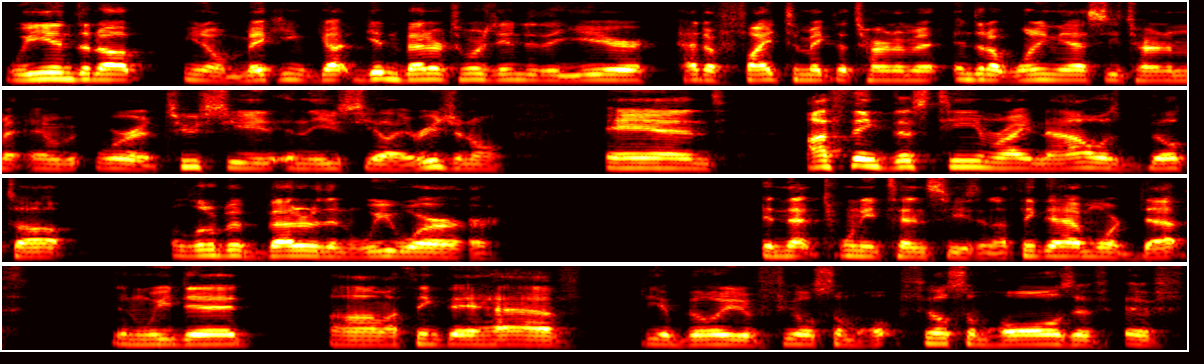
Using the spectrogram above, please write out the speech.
we ended up, you know, making got getting better towards the end of the year, had to fight to make the tournament, ended up winning the SEC tournament, and we're a two seed in the UCLA regional. And I think this team right now is built up a little bit better than we were in that 2010 season. I think they have more depth than we did. Um, I think they have the ability to fill some fill some holes if if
